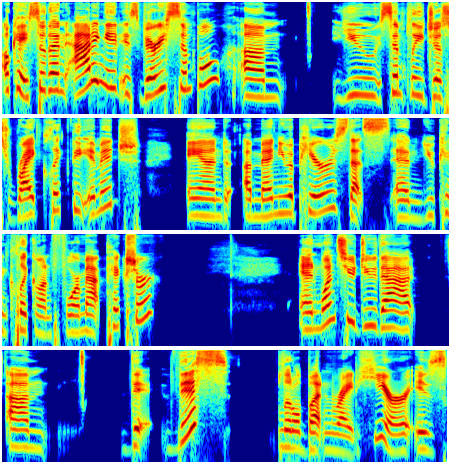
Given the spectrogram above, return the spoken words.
Okay, so then adding it is very simple. Um, you simply just right click the image and a menu appears that's and you can click on format picture and once you do that um, the, this little button right here is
